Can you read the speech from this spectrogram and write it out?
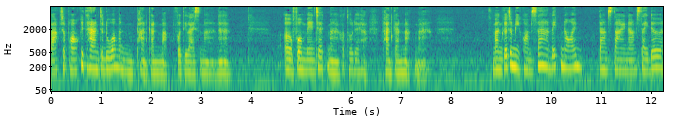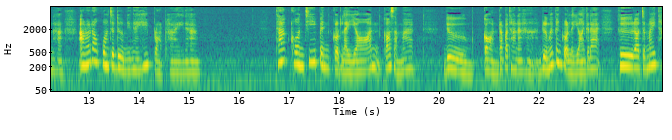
ลักษณ์เฉพาะ คือทานจะดูว่ามันผ่านการหมัก fertilize มานะคะเอ่อ fermented มาขอโทษด้วยค่ะ ผ่านการหมักมา มันก็จะมีความซ่าเล็กน้อยตามสไตล์น้ำไซเดอร์นะคะ เอาแล้วเราควรจะดื่มยังไงให้ปลอดภัยนะคะ ถ้าคนที่เป็นกรดไหลย้อนก็สามารถดื่มก่อนรับประทานอาหาร หรือไม่เป็นกรดไหลย้อนก็ได้ คือเราจะไม่ท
